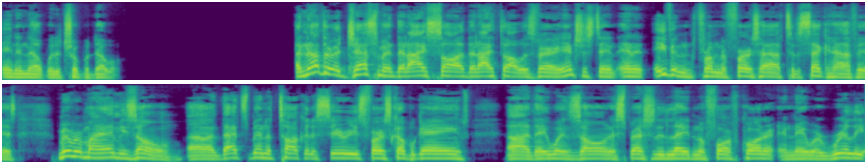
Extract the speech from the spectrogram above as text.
ending up with a triple double. Another adjustment that I saw that I thought was very interesting, and even from the first half to the second half, is remember Miami zone. Uh, that's been the talk of the series. First couple games, uh, they went zone, especially late in the fourth quarter, and they were really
